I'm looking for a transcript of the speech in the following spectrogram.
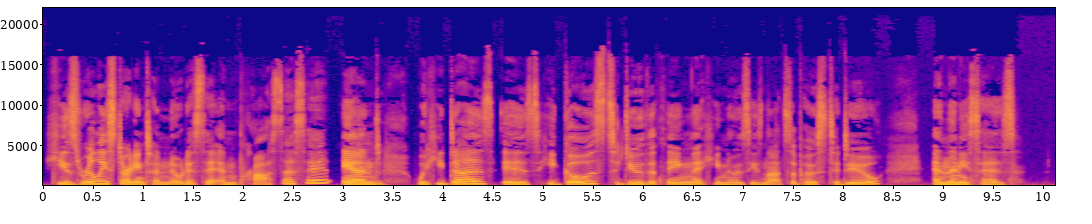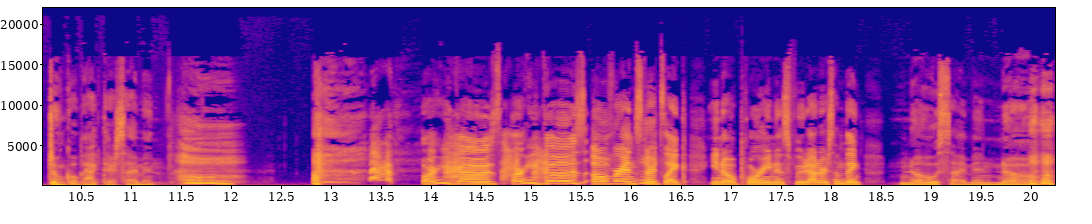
he's really starting to notice it and process it. And what he does is he goes to do the thing that he knows he's not supposed to do, and then he says, "Don't go back there, Simon." or he goes or he goes over and starts like, you know, pouring his food out or something. No, Simon, no.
